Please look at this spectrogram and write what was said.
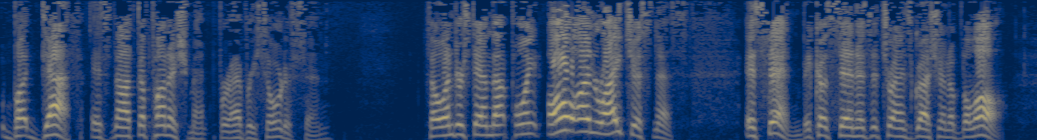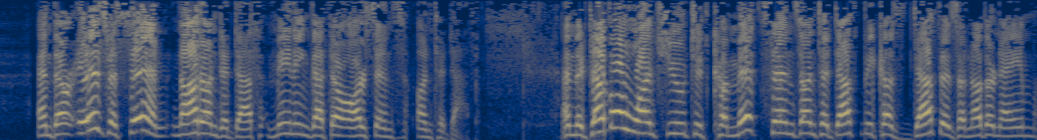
but death is not the punishment for every sort of sin. So understand that point. All unrighteousness is sin because sin is a transgression of the law. And there is a sin not unto death, meaning that there are sins unto death. And the devil wants you to commit sins unto death because death is another name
